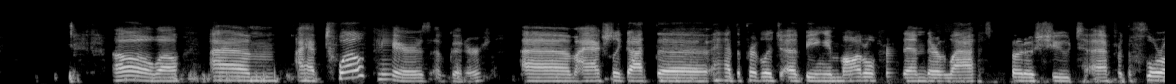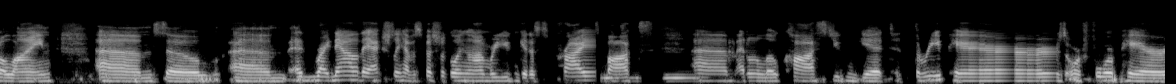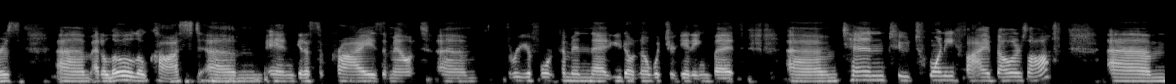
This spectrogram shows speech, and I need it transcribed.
Oh, well, um, I have 12 pairs of Goodr. Um, I actually got the had the privilege of being a model for them their last photo shoot uh, for the floral line. Um, so, um, and right now they actually have a special going on where you can get a surprise box um, at a low cost. You can get three pairs or four pairs um, at a low, low cost um, and get a surprise amount. Um, three or four come in that you don't know what you're getting, but 10 to $25 off.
